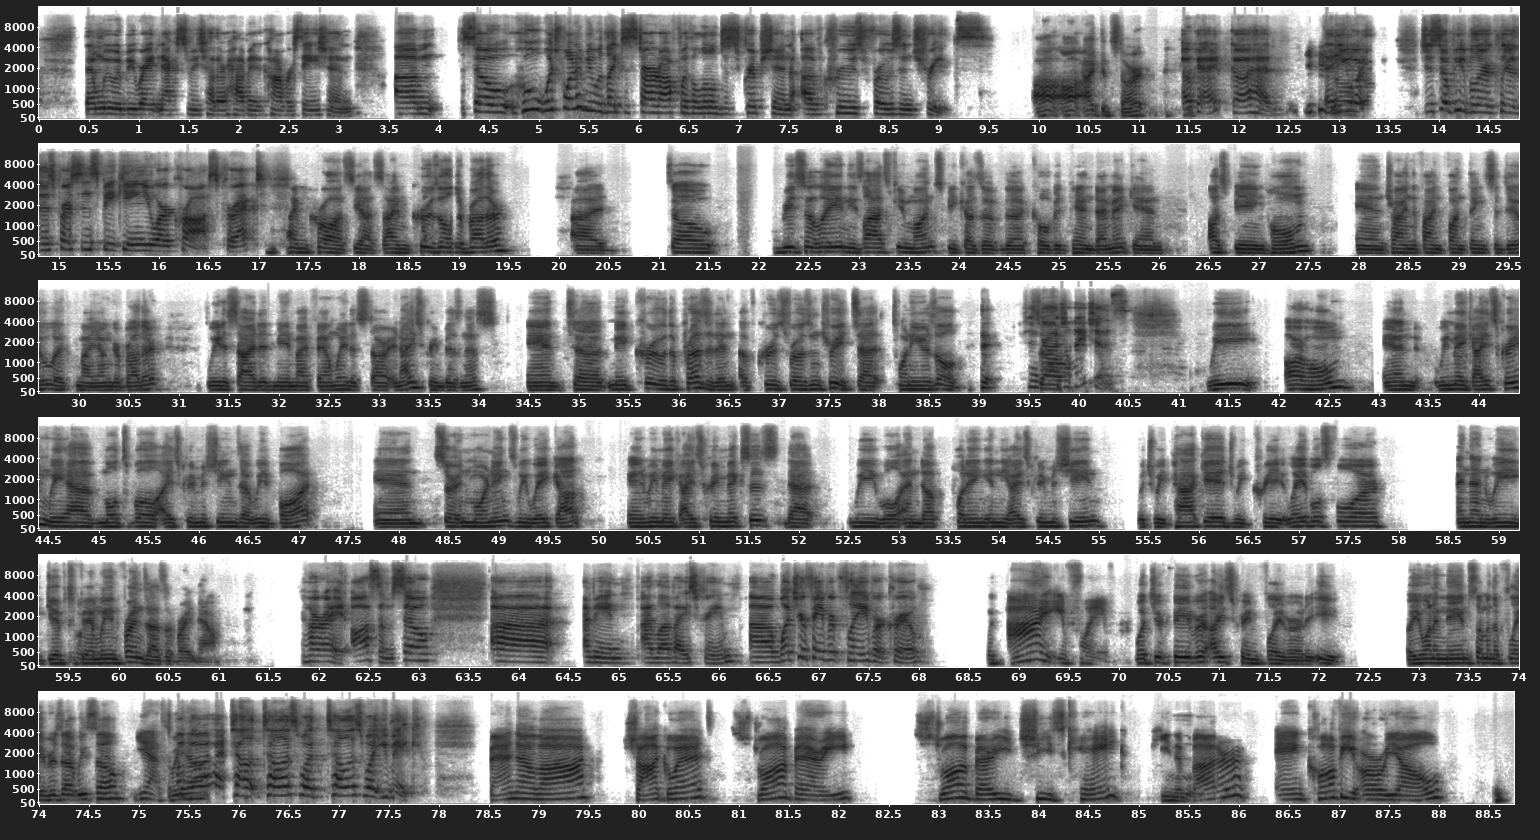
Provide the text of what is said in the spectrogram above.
then we would be right next to each other having a conversation. Um, so who which one of you would like to start off with a little description of Crew's frozen treats? I'll, I'll, I could start. Okay, go ahead. And you are, just so people are clear, this person speaking, you are cross, correct? I'm Cross. Yes, I'm Crew's older brother. Uh, so recently, in these last few months, because of the COVID pandemic and us being home and trying to find fun things to do with my younger brother, we decided, me and my family, to start an ice cream business and to make Crew the president of Crew's Frozen Treats at 20 years old. Congratulations. we are home and we make ice cream. We have multiple ice cream machines that we've bought, and certain mornings we wake up and we make ice cream mixes that we will end up putting in the ice cream machine, which we package, we create labels for, and then we give to Okay. family and friends as of right now. All right, awesome. So, uh, I mean, I love ice cream. Uh, what's your favorite flavor, crew? I am flavor. What's your favorite ice cream flavor to eat? Oh, you want to name some of the flavors that we sell? Yes. We oh, go ahead. Tell tell us what tell us what you make. Vanilla, chocolate, strawberry, strawberry cheesecake, peanut Ooh. butter, and coffee Oreo.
